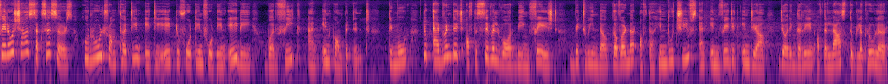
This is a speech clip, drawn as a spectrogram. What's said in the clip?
Feroz Shah's successors, who ruled from 1388 to 1414 AD, were weak and incompetent. Timur took advantage of the civil war being waged between the governor of the Hindu chiefs and invaded India during the reign of the last Tughlaq ruler,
